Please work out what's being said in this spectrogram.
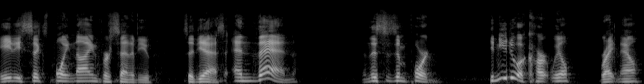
86.9% of you said yes. And then, and this is important, can you do a cartwheel right now?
